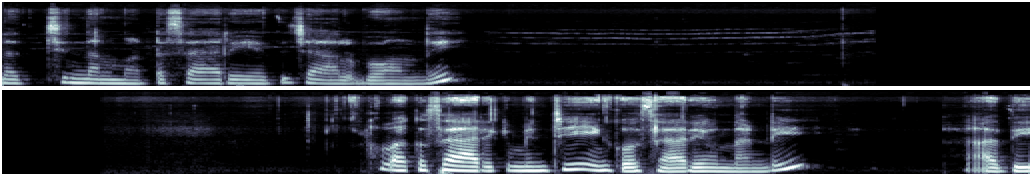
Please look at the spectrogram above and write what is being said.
నచ్చిందనమాట శారీ అయితే చాలా బాగుంది. ఒక శారీకి మించి ఇంకో శారీ ఉందండి. అది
